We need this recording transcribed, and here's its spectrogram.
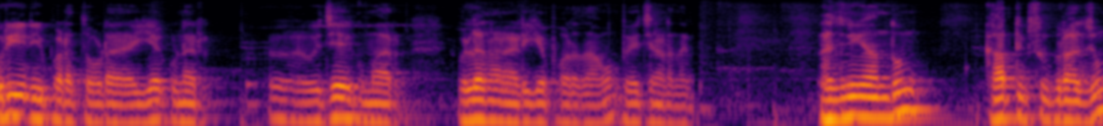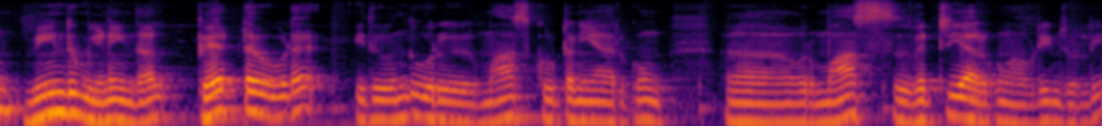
உரியடி படத்தோட இயக்குனர் விஜயகுமார் வில்லனாக நடிக்க போகிறதாகவும் பேச்சு நடந்தது ரஜினிகாந்தும் கார்த்திக் சுப்ராஜும் மீண்டும் இணைந்தால் பேட்டை விட இது வந்து ஒரு மாஸ் கூட்டணியாக இருக்கும் ஒரு மாஸ் வெற்றியாக இருக்கும் அப்படின்னு சொல்லி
